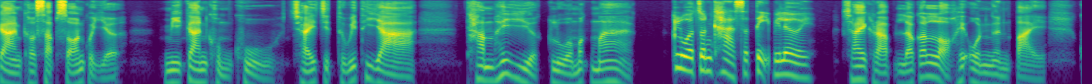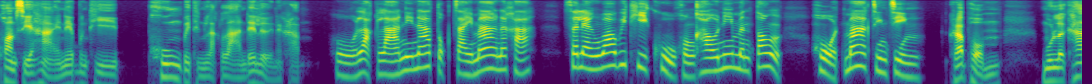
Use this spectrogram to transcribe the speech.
การเขาซับซ้อนกว่าเยอะ มีการข่มขู่ ใช้จิตวิทยาทำให้เหยื่อกลัวมาก กลัวจนขาดสติไปเลยๆใช่ครับ แล้วก็หลอกให้โอนเงินไป ความเสียหายเนี่ยบางทีพุ่งไปถึงหลักล้านได้เลยนะครับ โห หลักล้านนี่น่าตกใจมากนะคะ แสดงว่าวิธีขู่ของเขานี่มันต้องโหดมากจริงครับผม มูลค่า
